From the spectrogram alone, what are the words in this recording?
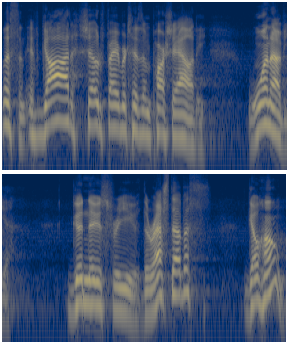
listen, if God showed favoritism, partiality, one of you, good news for you. The rest of us, go home.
